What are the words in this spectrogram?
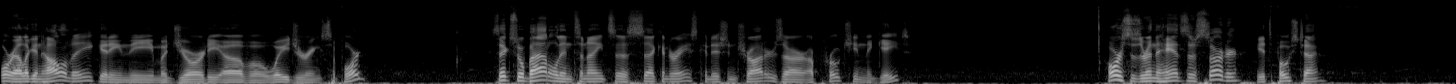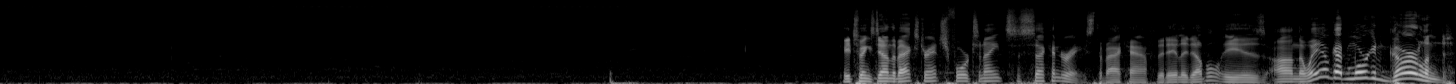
For Elegant Holiday, getting the majority of uh, wagering support. Six will battle in tonight's uh, second race. Condition trotters are approaching the gate. Horses are in the hands of the starter. It's post time. Eight swings down the backstretch for tonight's second race. The back half of the daily double is on the way. I've got Morgan Garland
